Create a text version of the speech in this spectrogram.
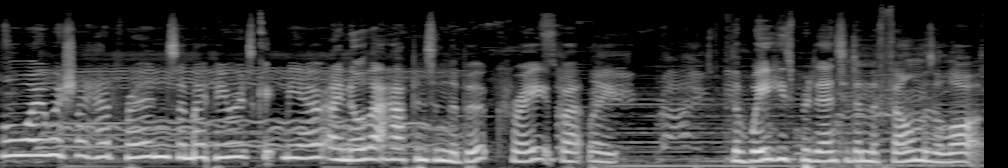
Oh, I wish I had friends and my parents kicked me out. I know that happens in the book, right? But like, the way he's presented in the film is a lot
